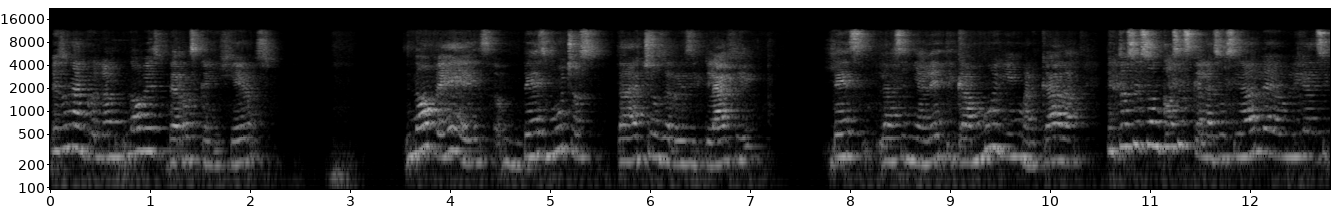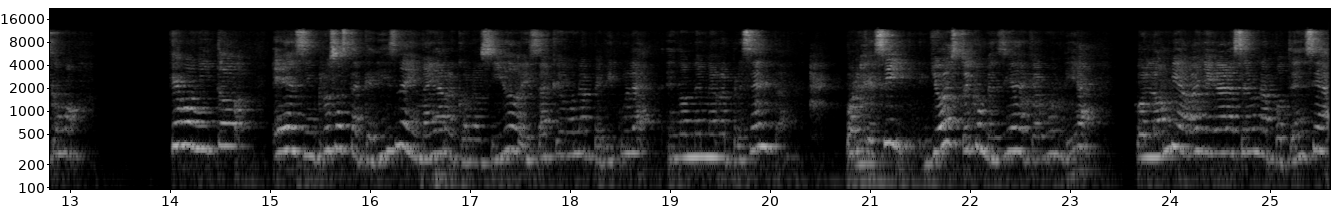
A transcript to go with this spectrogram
ves una no ves perros callejeros, no ves, ves muchos tachos de reciclaje, ves la señalética muy bien marcada. Entonces son cosas que la sociedad le obliga así como, qué bonito es, incluso hasta que Disney me haya reconocido y saque una película en donde me representa. Porque sí, yo estoy convencida de que algún día Colombia va a llegar a ser una potencia,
